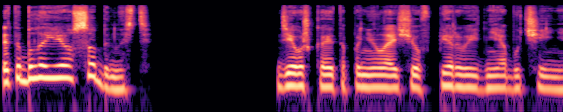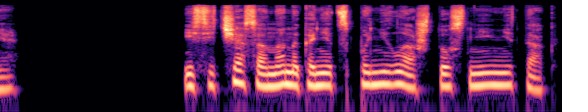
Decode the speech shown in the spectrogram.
Это была ее особенность. Девушка это поняла еще в первые дни обучения. И сейчас она, наконец, поняла, что с ней не так.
